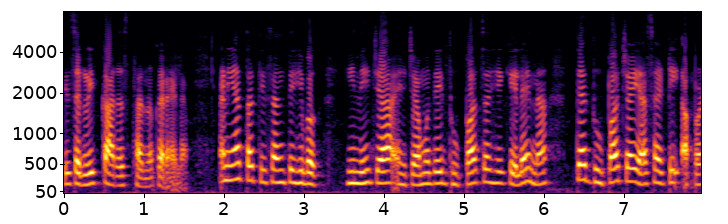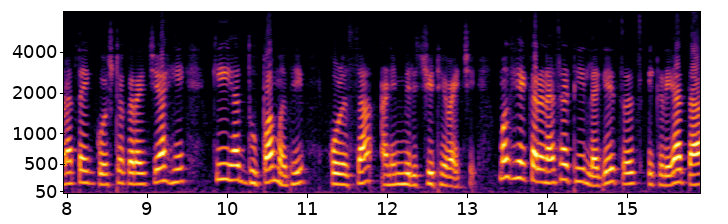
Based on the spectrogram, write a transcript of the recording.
ही सगळी कारस्थानं करायला. आणि आता ती सांगते हे बघ हिने ज्या ह्याच्यामध्ये धुपाचं हे केलं आहे ना त्या धुपाच्या यासाठी आपण आता एक गोष्ट करायची आहे की ह्या धुपामध्ये कोळसा आणि मिरची ठेवायची. मग हे करण्यासाठी लगेचच इकडे आता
